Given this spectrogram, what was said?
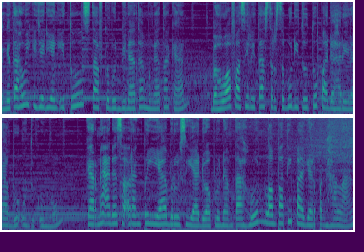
Mengetahui kejadian itu, staf kebun binatang mengatakan bahwa fasilitas tersebut ditutup pada hari Rabu untuk umum karena ada seorang pria berusia 26 tahun melompati pagar penghalang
